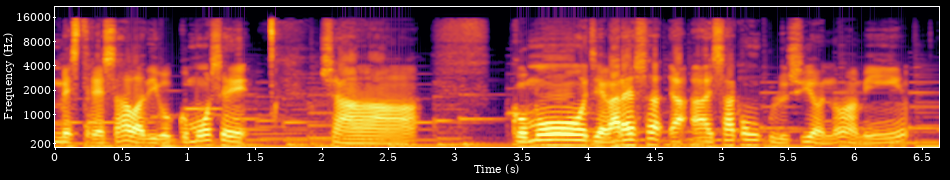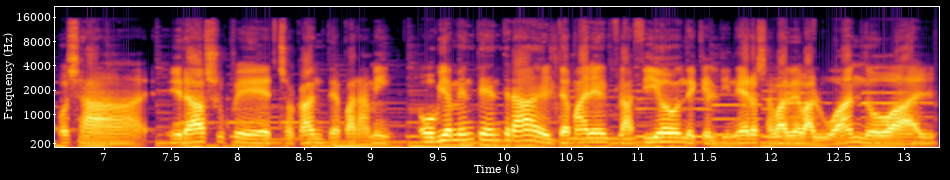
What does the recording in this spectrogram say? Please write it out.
me estresaba, digo, ¿cómo se, o sea, cómo llegar a esa, a esa conclusión, ¿no? A mí, o sea, era súper chocante para mí. Obviamente entra el tema de la inflación, de que el dinero se va devaluando al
